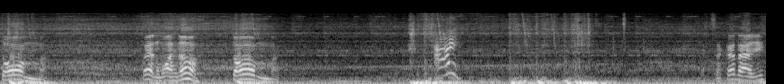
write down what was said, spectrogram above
Toma. Ué, não morre não? Toma. Ai. Sacanagem, hein?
